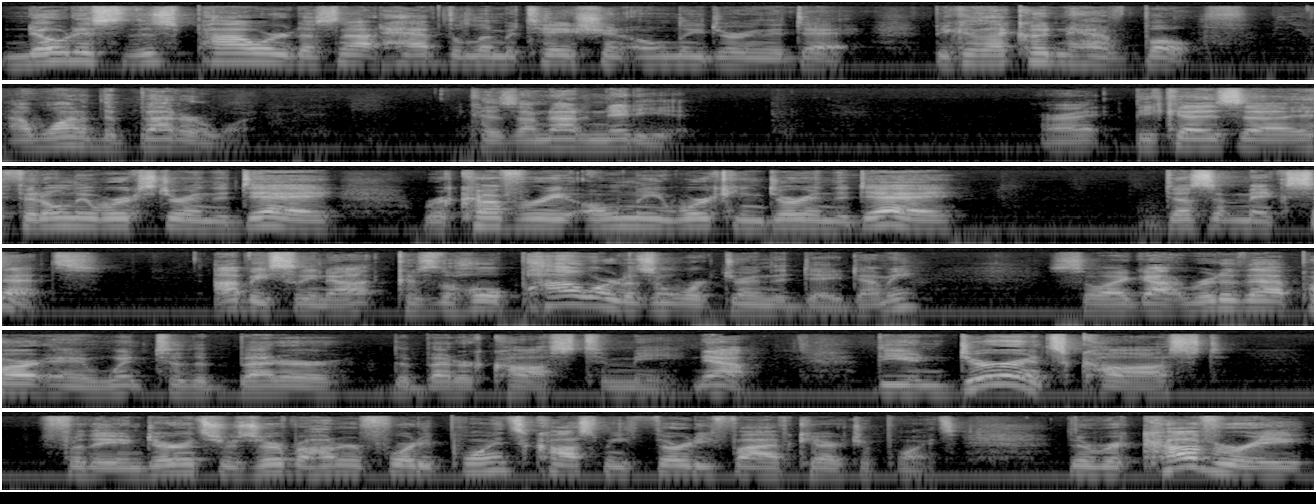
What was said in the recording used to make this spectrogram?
Notice this power does not have the limitation only during the day because I couldn't have both. I wanted the better one because I'm not an idiot. All right. Because uh, if it only works during the day, recovery only working during the day doesn't make sense. Obviously not, because the whole power doesn't work during the day, dummy. So I got rid of that part and went to the better the better cost to me. Now, the endurance cost for the endurance reserve 140 points cost me 35 character points. The recovery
